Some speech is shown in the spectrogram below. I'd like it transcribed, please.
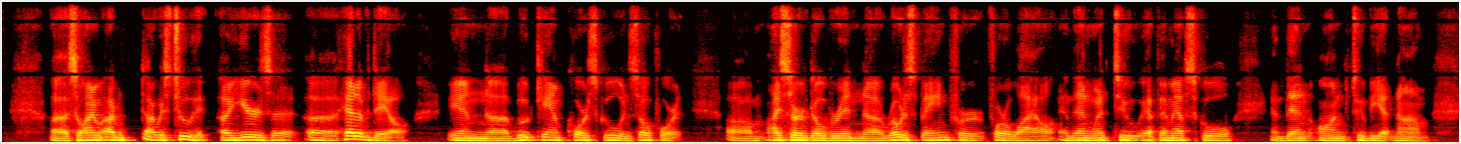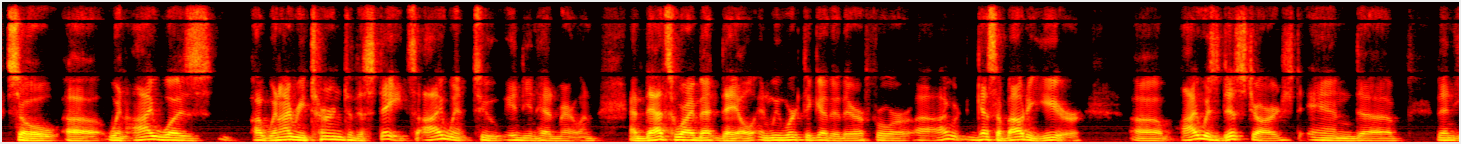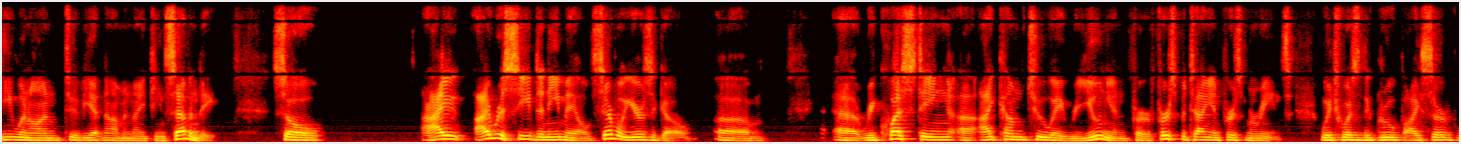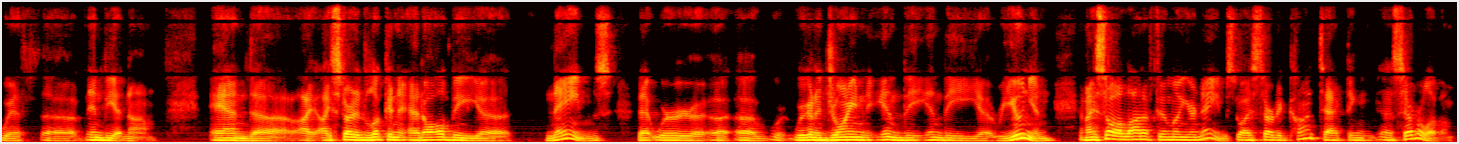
Uh, so I'm, I'm I was two uh, years uh, ahead of Dale in uh, boot camp, corps school, and so forth. Um, I served over in uh, Rota, Spain for for a while, and then went to FMF school, and then on to Vietnam. So uh, when I was when I returned to the states, I went to Indian Head, Maryland, and that's where I met Dale, and we worked together there for I would guess about a year. Um, I was discharged and then he went on to Vietnam in 1970. So I I received an email several years ago um, uh, requesting uh, I come to a reunion for 1st Battalion, 1st Marines, which was the group I served with uh, in Vietnam. And uh, I, I, started looking at all the uh, names that were uh, we're going to join in the in the reunion, and I saw a lot of familiar names. So I started contacting several of them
